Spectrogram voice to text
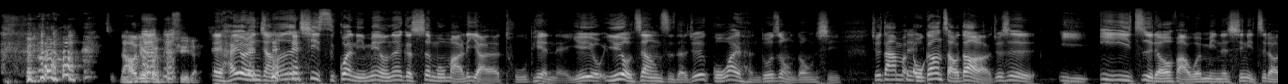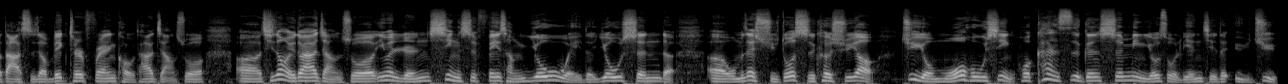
然后就回不去了。哎、欸，还有人讲到那 cheese 罐里面有那个圣母玛利亚的图片呢，也有也有这样子的，就是国外很多这种东西，就他们我刚刚找到了，就是。以意义治疗法闻名的心理治疗大师叫 Victor Frankl，他讲说，呃，其中有一段他讲说，因为人性是非常幽微的、幽深的，呃，我们在许多时刻需要具有模糊性或看似跟生命有所连结的语句，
